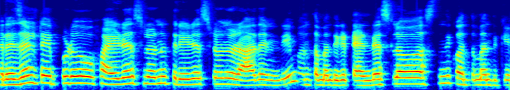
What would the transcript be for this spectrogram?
రిజల్ట్ ఎప్పుడు ఫైవ్ డేస్ లోను త్రీ డేస్ లోను రాదండి. కొంతమందికి టెన్ డేస్లో వస్తుంది కొంతమందికి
